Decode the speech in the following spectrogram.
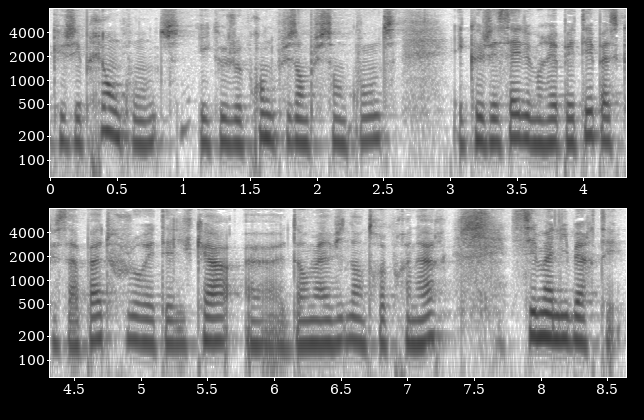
que j'ai pris en compte et que je prends de plus en plus en compte et que j'essaye de me répéter parce que ça n'a pas toujours été le cas dans ma vie d'entrepreneur, c'est ma liberté.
